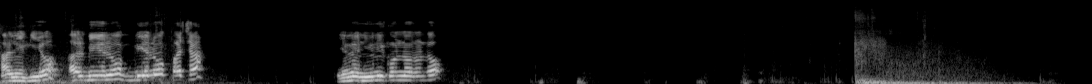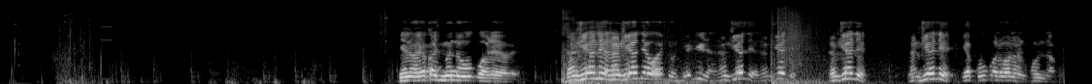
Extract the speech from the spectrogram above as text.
હાલી ગયો હાલ બે લોક બે લોક પાછા એવે યુનિકોર્ન નો રંડો એનો એક જ મને ઉપર છે હવે. રંધિયા દે રંધિયા દે હોય તો જેડી રંધિયા દે રંધિયા દે રંધિયા દે રંધિયા દે. એક ઉપર વાળાને ફોન નાખો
